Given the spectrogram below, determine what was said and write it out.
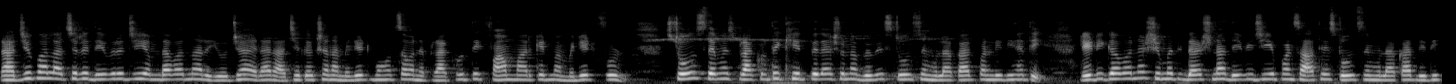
રાજ્યપાલ આચાર્ય દેવવ્રતજી અમદાવાદમાં યોજાયેલા રાજ્યકક્ષાના મિલેટ મહોત્સવ અને પ્રાકૃતિક ફાર્મ માર્કેટમાં મિલેટ ફૂડ સ્ટોલ્સ તેમજ પ્રાકૃતિક ખેત પેદાશોના વિવિધ સ્ટોલ્સની મુલાકાત પણ લીધી હતી. લેડી ગવર્નર શ્રીમતી દર્શના દેવીજીએ પણ સાથે સ્ટોલ્સની મુલાકાત લીધી.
